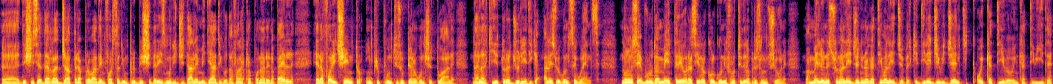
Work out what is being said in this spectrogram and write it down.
eh, decisi a darla già per approvata in forza di un plebiscitarismo digitale e mediatico da far accapponare la pelle, era fuori centro in più punti sul piano concettuale, dall'architettura giuridica alle sue conseguenze. Non lo si è voluto ammettere e ora si raccolgono i frutti della presunzione, ma meglio nessuna legge di una cattiva legge, perché di leggi vigenti o cattive o incattivite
